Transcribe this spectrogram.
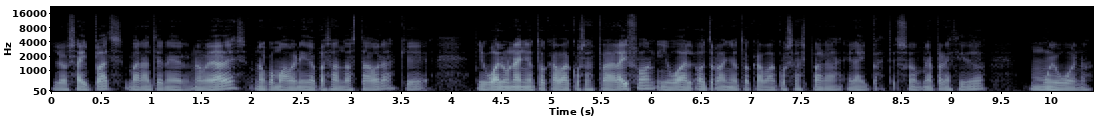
los iPads van a tener novedades, no como ha venido pasando hasta ahora, que igual un año tocaba cosas para el iPhone, igual otro año tocaba cosas para el iPad. Eso me ha parecido muy bueno.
